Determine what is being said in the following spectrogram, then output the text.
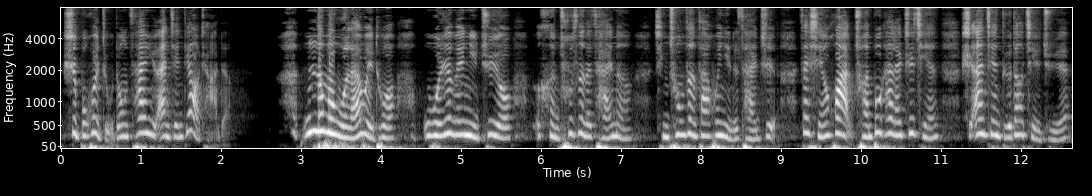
是不会主动参与案件调查的。那么我来委托。我认为你具有很出色的才能，请充分发挥你的才智，在闲话传播开来之前，使案件得到解决。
